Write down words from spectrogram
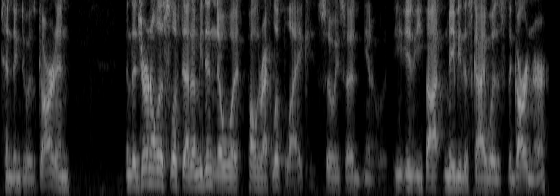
tending to his garden. And the journalist looked at him. He didn't know what Paul Dirac looked like. So he said, you know, he, he thought maybe this guy was the gardener.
